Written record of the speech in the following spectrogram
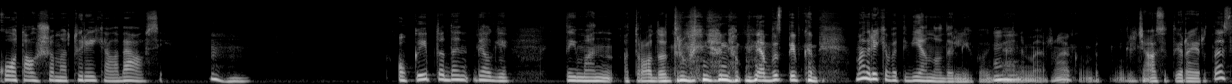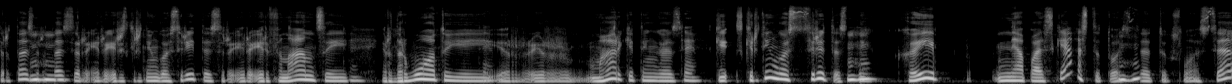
ko tau šiuo metu reikia labiausiai. Mhm. O kaip tada, vėlgi, tai man atrodo, turbūt ne, ne, nebus taip, kad man reikia vat, vieno dalyko mhm. gyvenime, mhm. ne, bet greičiausiai tai yra ir tas, ir tas, mhm. ir tas, ir, ir, ir skirtingos rytis, ir, ir, ir finansai, Taip. ir darbuotojai, Taip. ir, ir marketingas, Taip. skirtingos rytis. Tai mhm. Tai kaip nepaskesti tuose mhm. tiksluose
